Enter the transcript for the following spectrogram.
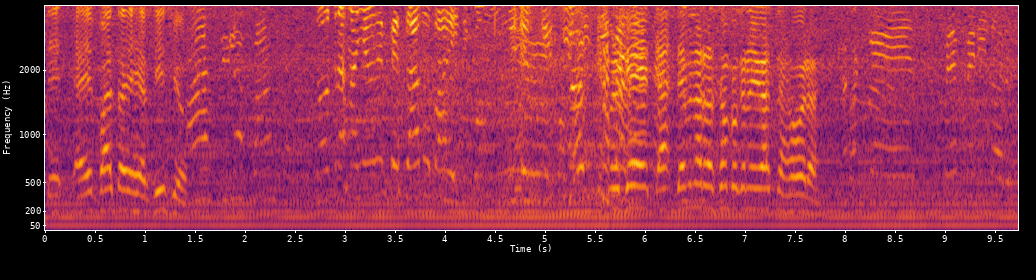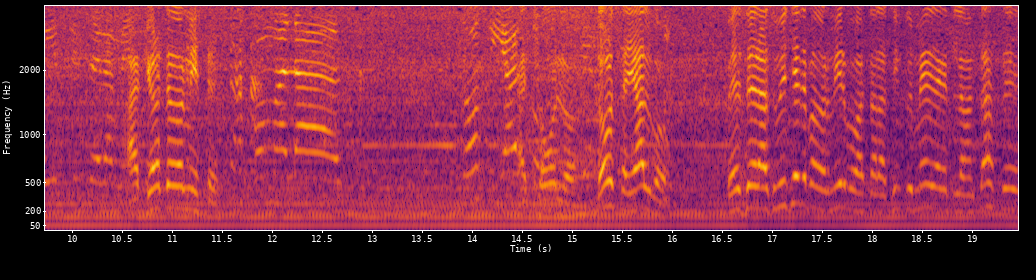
Te- Hay falta de ejercicio. Ah, sí, la panza. Nosotras mañana empezamos, Heidi, con un ejercicio. Porque, da- dame una razón por qué no llegaste ahora. Porque preferí dormir, sinceramente. ¿A qué hora te dormiste? Como a las 12 y algo. Al cholo. 12 y algo. Pero eso era suficiente para dormir vos hasta las 5 y media que te levantaste.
